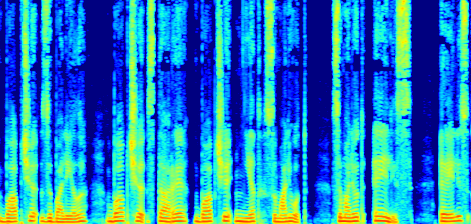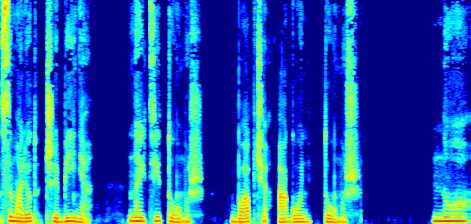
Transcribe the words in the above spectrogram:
Бабча заболела, бабча старая, бабча нет самолет. Самолет Элис. Элис самолет Чебиня. Найти Томыш. Бабча, огонь, Томыш. Но...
